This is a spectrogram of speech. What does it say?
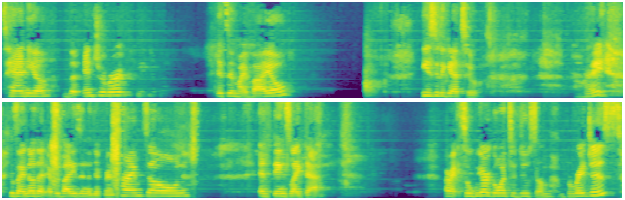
Tanya the Introvert. It's in my bio. Easy to get to. All right, because I know that everybody's in a different time zone and things like that. All right, so we are going to do some bridges.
